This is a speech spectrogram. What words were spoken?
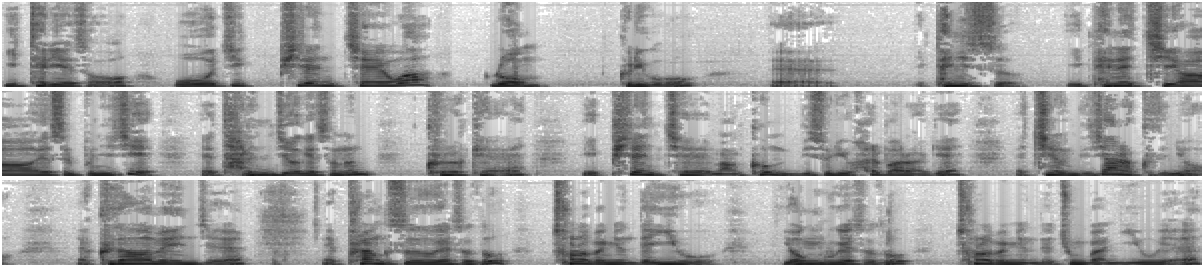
이태리에서 오직 피렌체와 Rome 그리고 에, 베니스 이 베네치아였을 뿐이지 다른 지역에서는 그렇게 이 피렌체만큼 미술이 활발하게 진행되지 않았거든요. 그 다음에 이제 프랑스에서도 1500년대 이후, 영국에서도 1500년대 중반 이후에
